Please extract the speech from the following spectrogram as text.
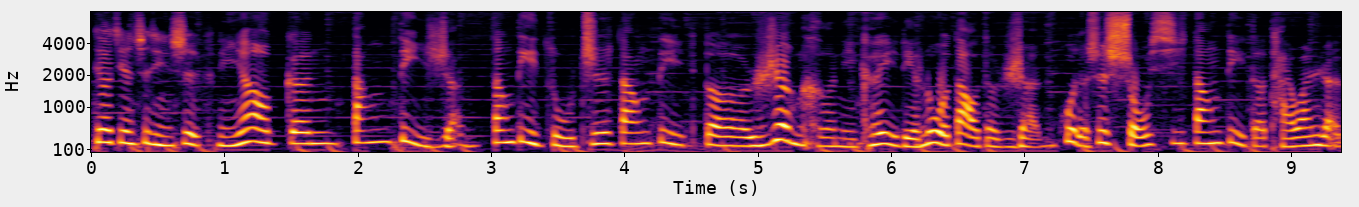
第二件事情是你要跟当地人、当地组织、当地的任何你可以联络到的人，或者是熟悉当地的台湾人，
